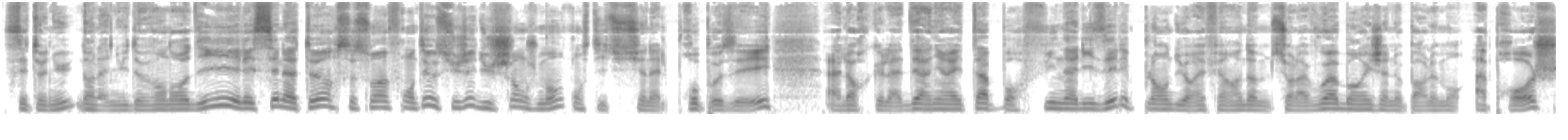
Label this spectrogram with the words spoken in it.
s'est tenu dans la nuit de vendredi et les sénateurs se sont affrontés au sujet du changement constitutionnel proposé. Alors que la dernière étape pour finaliser les plans du référendum sur la voie aborigène au Parlement approche,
